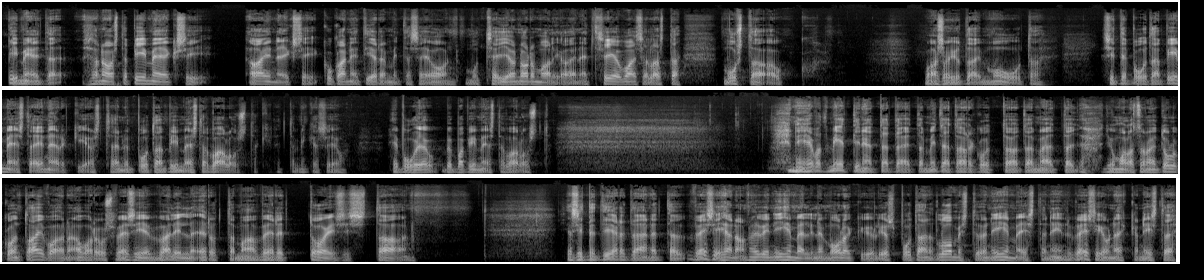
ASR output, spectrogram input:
pimeitä, sanoo sitä pimeäksi aineeksi. Kukaan ei tiedä, mitä se on, mutta se ei ole normaali aine. Se ei ole vain sellaista mustaa aukkoa, vaan se on jotain muuta. Sitten puhutaan pimeästä energiasta ja nyt puhutaan pimeästä valostakin, että mikä se on. He puhuvat jopa pimeästä valosta. Niin he ovat miettineet tätä, että mitä tarkoittaa tämä, että Jumala sanoi, tulkoon taivaan avaruus vesien välille erottamaan vedet toisistaan. Ja sitten tiedetään, että vesihän on hyvin ihmeellinen molekyyli. Jos puhutaan luomistyön ihmeistä, niin vesi on ehkä niistä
